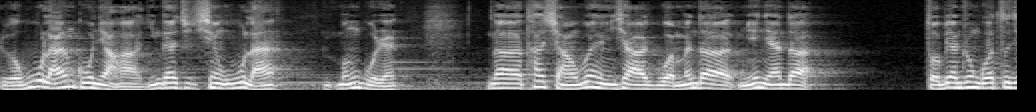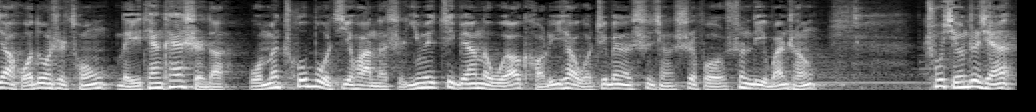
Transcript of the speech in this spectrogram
这个乌兰姑娘啊，应该就姓乌兰，蒙古人。那她想问一下，我们的明年的走遍中国自驾活动是从哪一天开始的？我们初步计划呢，是因为这边呢，我要考虑一下我这边的事情是否顺利完成。出行之前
